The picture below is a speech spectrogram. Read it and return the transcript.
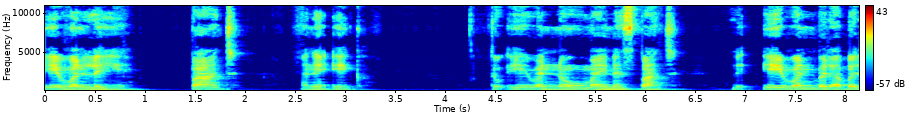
એ વન લઈએ. પાંચ અને એક. તો એ વન નવ માઇનસ પાંચ. એટલે એ વન બરાબર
